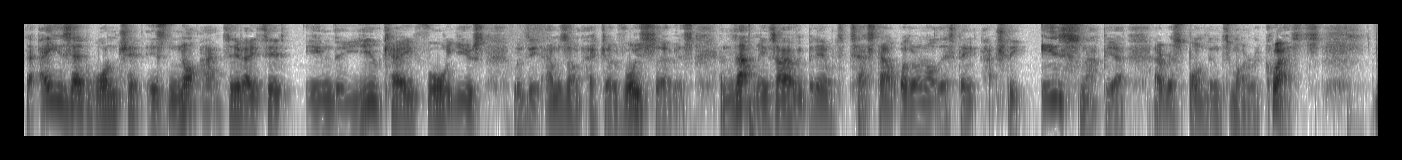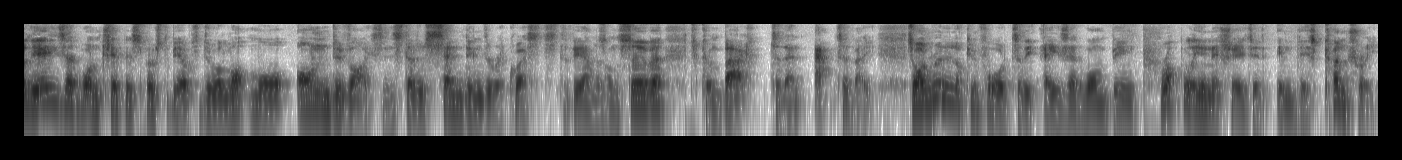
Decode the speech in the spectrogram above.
the AZ1 chip is not activated in the UK for use with the Amazon Echo voice service. And that means I haven't been able to test out whether or not this thing actually is snappier at responding to my requests. But the AZ1 chip is supposed to be able to do a lot more on device instead of sending the requests to the Amazon server to come back to then activate. So I'm really looking forward to the AZ1 being properly initiated in this country.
